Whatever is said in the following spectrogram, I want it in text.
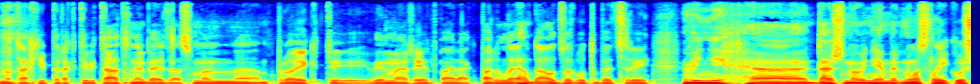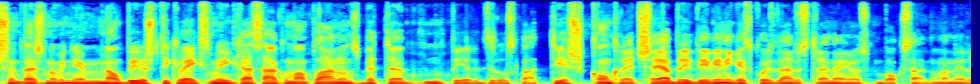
Man tā hiperaktivitāte nebeidzās. Man um, projekti vienmēr ir vairāk paralēli, daudz, varbūt tāpēc arī viņi, uh, daži no viņiem ir noslīkuši, un daži no viņiem nav bijuši tik veiksmīgi kā sākumā plānots, bet uh, nu, pieredze ir uzklāta tieši konkrēti šajā brīdī vienīgais, ko es daru, ir trenējos boxā. Nu, man ir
